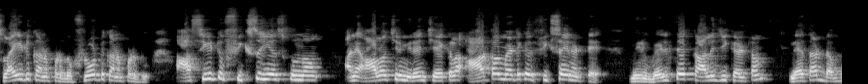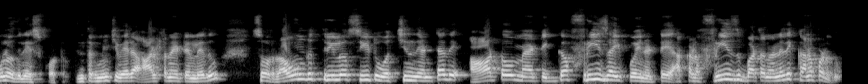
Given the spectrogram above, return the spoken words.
స్లైడ్ కనపడదు ఫ్లోట్ కనపడదు. ఆ సీటు ఫిక్స్ చేసుకుందాం. అనే ఆలోచన మీరేం చేయగల ఆటోమేటిక్గా ఫిక్స్ అయినట్టే. మీరు వెళ్తే కాలేజీకి వెళ్ళటం లేదా డబ్బులు వదిలేసుకోవటం. ఇంతకు మించి వేరే ఆల్టర్నేటివ్ లేదు. సో రౌండ్ త్రీలో సీటు వచ్చింది అంటే అది ఆటోమేటిక్గా ఫ్రీజ్ అయిపోయినట్టే. అక్కడ ఫ్రీజ్ బటన్ అనేది కనపడదు.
